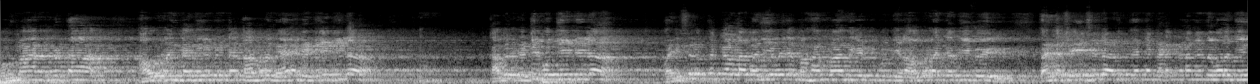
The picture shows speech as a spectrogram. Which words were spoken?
ബഹുമാനപ്പെട്ട ഔറംഗസീബിന്റെ കബർ നേരെ കെട്ടിയിട്ടില്ല. കബർ കെട്ടിപ്പൊക്കിയിട്ടില്ല പരിസരത്തൊക്കെയുള്ള വലിയ വലിയ മഹാന്മാര് അവരുടെ ദ്വീപ് തന്റെ ശേഷിയുടെ അടുത്ത് തന്നെ കിടക്കണമെന്ന് പറഞ്ഞ്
